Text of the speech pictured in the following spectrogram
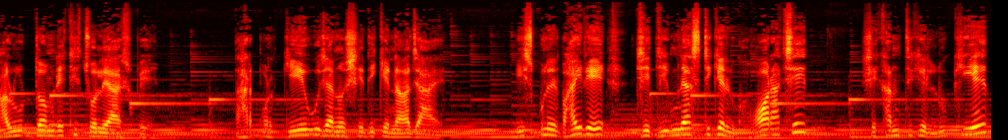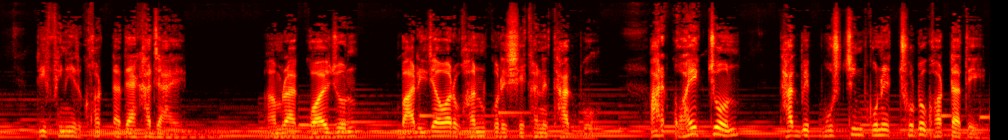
আলুর দম রেখে চলে আসবে। তারপর কেউ যেন সেদিকে না যায়। স্কুলের বাইরে যে জিমন্যাস্টিকের ঘর আছে, সেখান থেকে লুকিয়ে টিফিনের ঘরটা দেখা যায়। আমরা কয়জন বাড়ি যাওয়ার ভান করে সেখানে থাকব। আর কয়েকজন থাকবে পশ্চিম কোণের ছোট ঘরটাতে।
